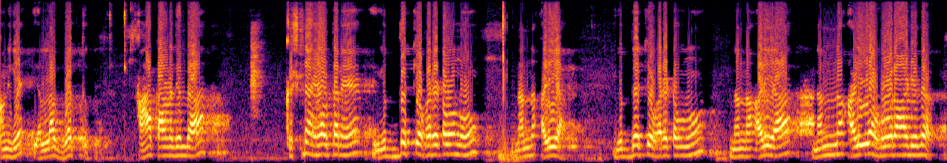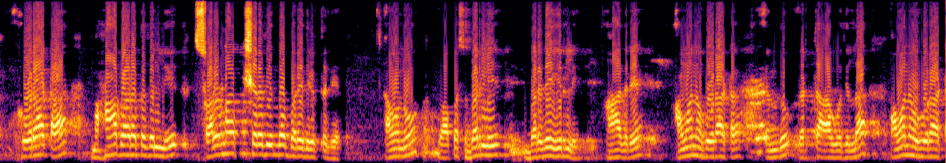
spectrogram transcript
ಅವನಿಗೆ ಎಲ್ಲ ಗೊತ್ತು. ಆ ಕಾರಣದಿಂದ ಕೃಷ್ಣ ಹೇಳ್ತಾನೆ, ಯುದ್ಧಕ್ಕೆ ಹೊರಟವನು ನನ್ನ ಅಳಿಯ. ಯುದ್ಧಕ್ಕೆ ಹೊರಟವನು ನನ್ನ ಅಳಿಯ. ನನ್ನ ಅಳಿಯ ಹೋರಾಡಿದ ಹೋರಾಟ ಮಹಾಭಾರತದಲ್ಲಿ ಸ್ವರ್ಣಾಕ್ಷರದಿಂದ ಬರೆದಿರ್ತದೆ. ಅವನು ವಾಪಸ್ ಬರಲಿ, ಬರದೇ ಇರಲಿ. ಆದರೆ ಅವನ ಹೋರಾಟ ಎಂದು ವ್ಯರ್ಥ ಆಗೋದಿಲ್ಲ. ಅವನ ಹೋರಾಟ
